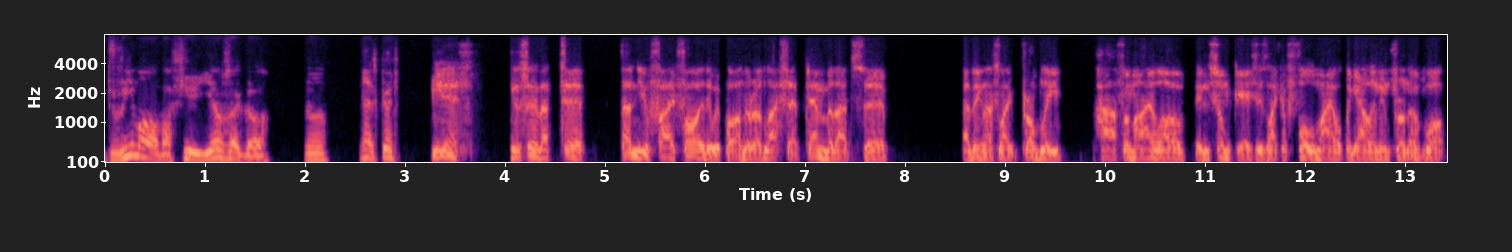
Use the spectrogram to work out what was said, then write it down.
dream of a few years ago. No, it's good. Yes, you say that uh, that new 540 that we put on the road last September, that's, uh, I think that's like probably half a mile or in some cases like a full mile per gallon in front of what,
